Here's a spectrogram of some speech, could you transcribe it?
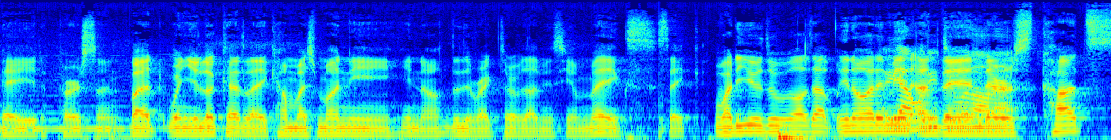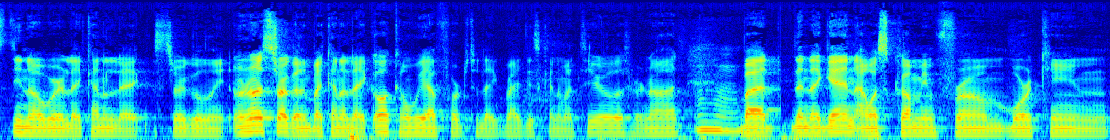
paid person. But when you look at like how much money, you know, the director of that museum makes, it's like, what do you do with all that? You know what I mean? Yeah, and then there's cuts, you know, we're like kind of like struggling, or not struggling, but kind of like, oh, can we afford to like buy these kind of materials or not? Mm-hmm. But then again, I was coming from working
